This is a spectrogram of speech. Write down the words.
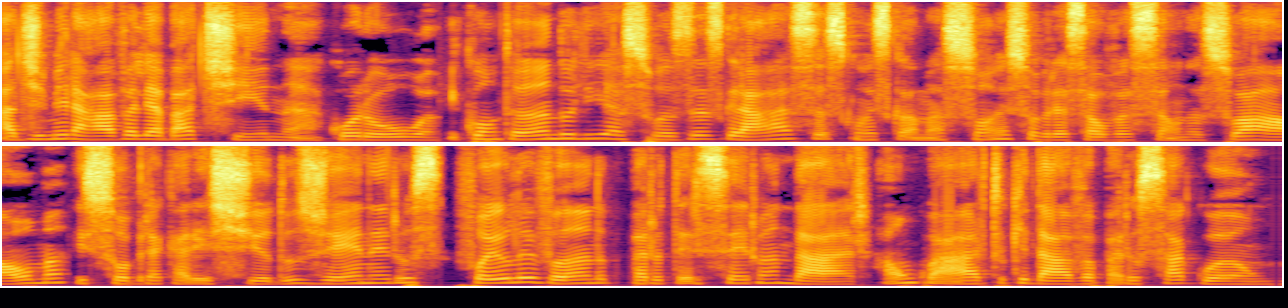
Admirava-lhe a batina, a coroa, e contando-lhe as suas desgraças, com exclamações sobre a salvação da sua alma e sobre a carestia dos gêneros, foi-o levando para o terceiro andar, a um quarto que dava para o saguão.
